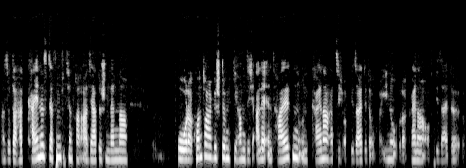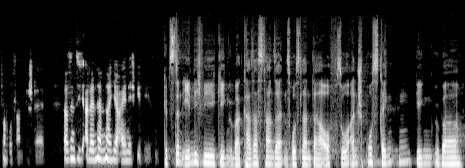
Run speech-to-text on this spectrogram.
Also da hat keines der fünf zentralasiatischen Länder pro oder contra gestimmt. Die haben sich alle enthalten und keiner hat sich auf die Seite der Ukraine oder keiner auf die Seite von Russland gestellt. Da sind sich alle Länder hier einig gewesen. Gibt es denn ähnlich wie gegenüber Kasachstan seitens Russland da auch so Anspruchsdenken gegenüber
